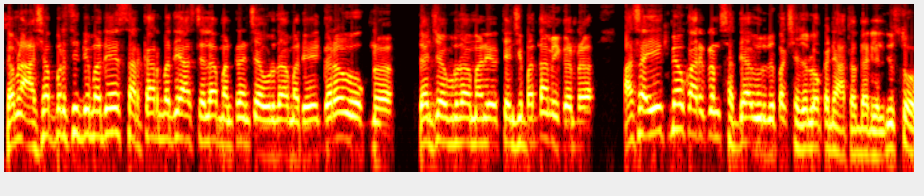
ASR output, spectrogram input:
त्यामुळे अशा परिस्थितीमध्ये सरकारमध्ये असलेल्या मंत्र्यांच्या विरोधामध्ये गरळ ओकणं त्यांच्या विरोधामध्ये त्यांची बदनामी करणं असा एकमेव कार्यक्रम सध्या विरोधी पक्षाच्या लोकांनी हातात धरलेला दिसतो.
